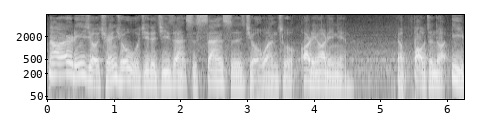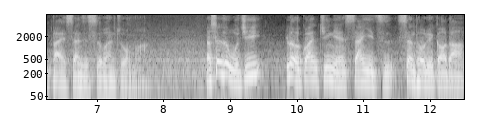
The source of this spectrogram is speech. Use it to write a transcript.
那二零一九全球五 G 的基站是三十九万座，二零二零年要暴增到一百三十四万座嘛？那甚至五 G 乐观，今年三亿只，渗透率高达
